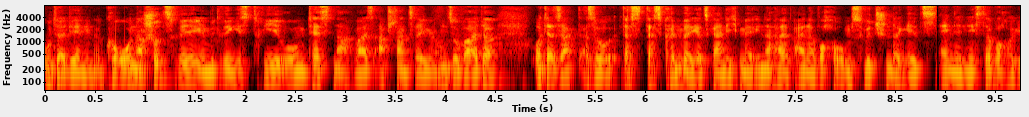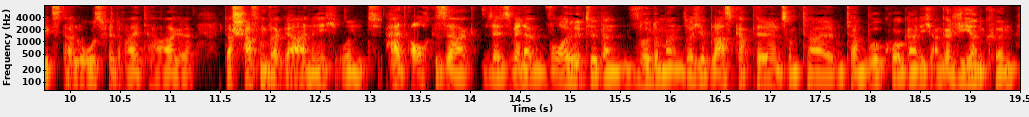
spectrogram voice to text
unter den Corona-Schutzregeln mit Registrierung, Testnachweis, Abstandsregeln und so weiter. Und er sagt, also das, das können wir jetzt gar nicht mehr innerhalb einer Woche umswitchen. Da geht's Ende nächster Woche geht's da los für drei Tage. Das schaffen wir gar nicht. Und hat auch gesagt, selbst wenn er wollte, dann würde man solche Blaskapellen zum Teil und Tamburchor gar nicht engagieren können,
